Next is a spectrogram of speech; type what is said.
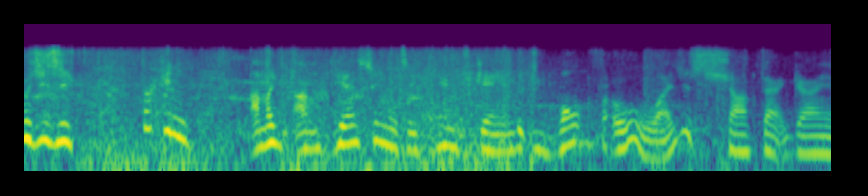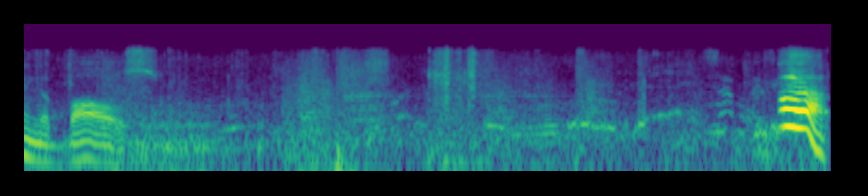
which is a fucking... I'm, I'm guessing it's a huge game, but you won't... Oh, I just shot that guy in the balls. Ah!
